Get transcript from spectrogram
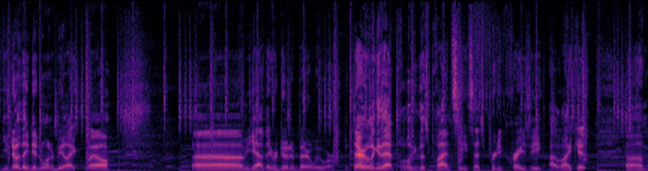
you know they didn't want to be like, well, uh, yeah, they were doing it better than we were. But there, look at that. Look at those plaid seats. That's pretty crazy. I like it. Um,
